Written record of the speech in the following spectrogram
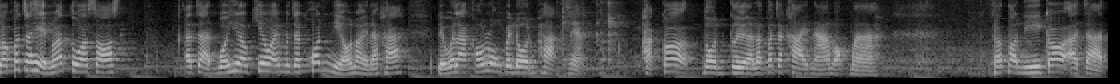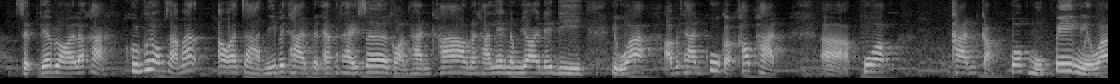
เราก็จะเห็นว่าตัวซอสอาจาดบวยที่เราเคี่ยวไว้มันจะข้นเหนียวหน่อยนะคะ เดี๋ยวเวลาเขาลงไปโดนผักเนี่ย ผักก็โดนเกลือแล้วก็จะคายน้ำออกมา แล้วตอนนี้ก็อาจารย์เสร็จเรียบร้อยแล้วค่ะ คุณผู้ชมสามารถเอาอาจารย์นี้ไปทานเป็นแอปเปอร์ไทเซอร์ก่อนทานข้าวนะคะ เรียกน้ำย่อยได้ดี หรือว่าเอาไปทานคู่กับข้าวผัดพวกทานกับพวกหมูปิ้ง หรือว่า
